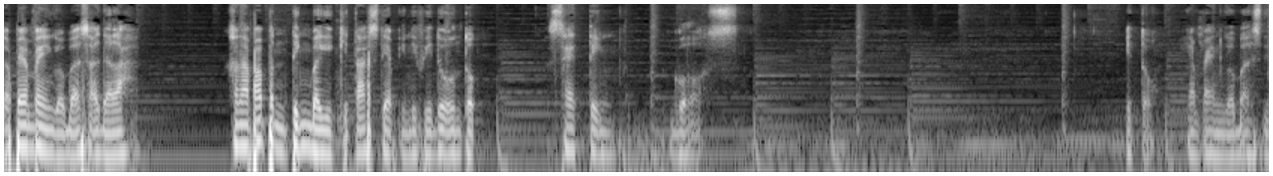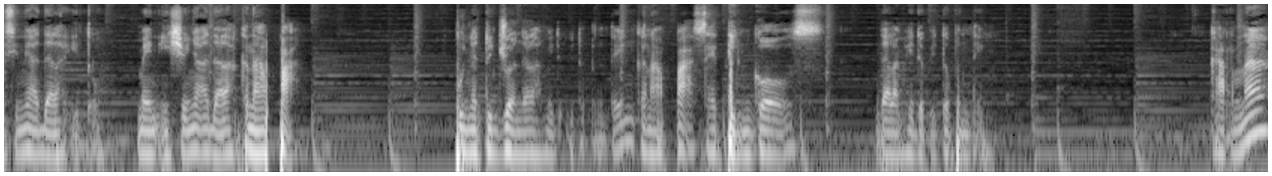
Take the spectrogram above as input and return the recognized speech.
Tapi yang pengen gue bahas adalah kenapa penting bagi kita setiap individu untuk setting goals yang pengen gue bahas di sini adalah itu. Main isunya adalah kenapa? Punya tujuan dalam hidup itu penting kenapa setting goals dalam hidup itu penting? Karena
